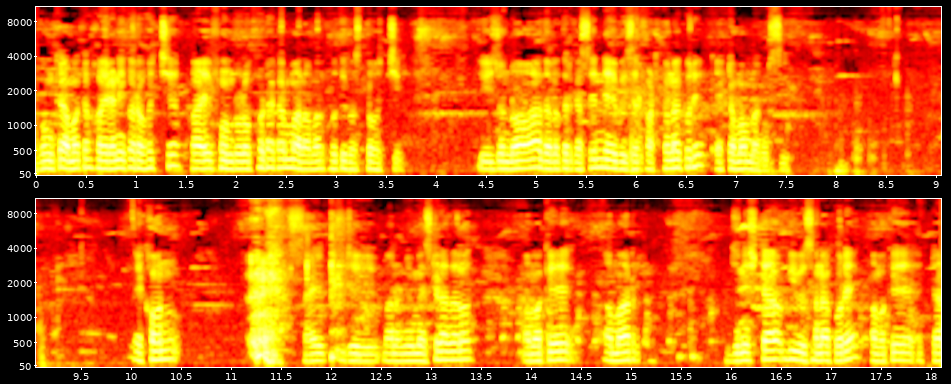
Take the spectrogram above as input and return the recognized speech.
এবং কি, আমাকে হয়রানি করা হচ্ছে, প্রায় পনেরো লক্ষ টাকার মাল আমার ক্ষতিগ্রস্ত হচ্ছে। এই জন্য আদালতের কাছে ন্যায় বিচার প্রার্থনা করে একটা মামলা করছি। এখন, সাহেব, যে মাননীয় ম্যাজিস্ট্রেট আদালত আমাকে আমার জিনিসটা বিবেচনা করে আমাকে একটা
